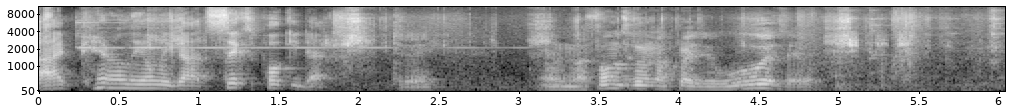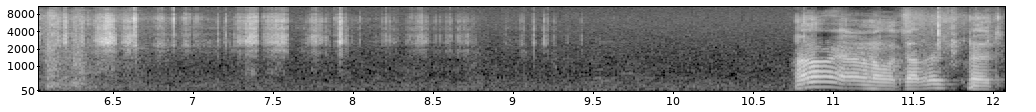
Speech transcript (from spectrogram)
I apparently only got six Pokédex today, and my phone's going crazy. Who is it? Alright, I don't know what's happening, but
